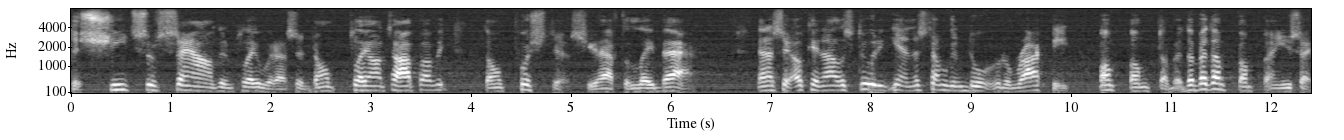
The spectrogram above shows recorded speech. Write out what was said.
the sheets of sound and play with us. So don't play on top of it. Don't push this. You have to lay back. Then I say, okay, now let's do it again. This time we're going to do it with a rock beat. Bump, bump, da ba da ba dum, bump, and you say,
